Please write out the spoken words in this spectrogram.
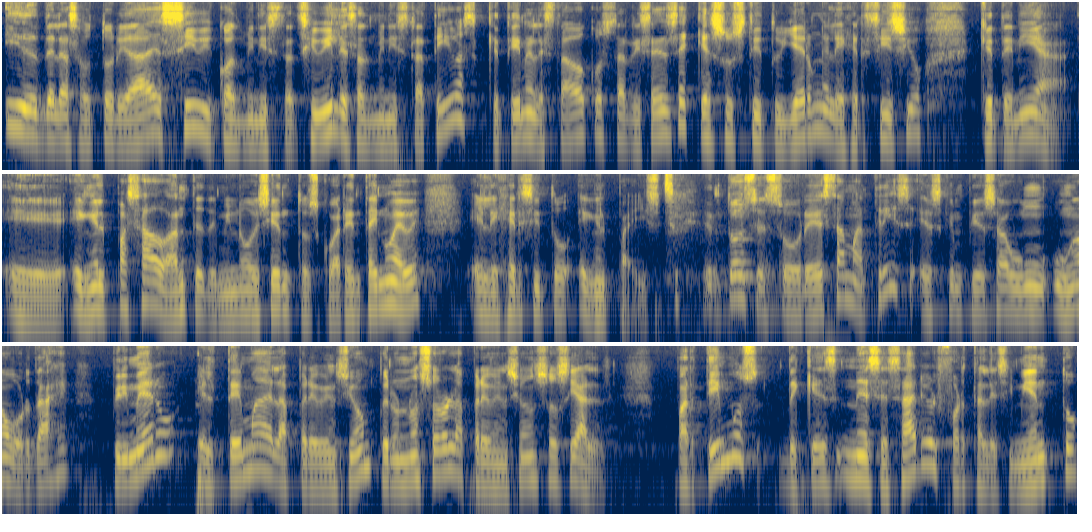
y desde las autoridades civiles administrativas que tiene el Estado costarricense que sustituyeron el ejercicio que tenía eh, en el pasado, antes de 1949, el ejército en el país. Entonces, sobre esta matriz es que empieza un, un abordaje, primero el tema de la prevención, pero no solo la prevención social. Partimos de que es necesario el fortalecimiento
